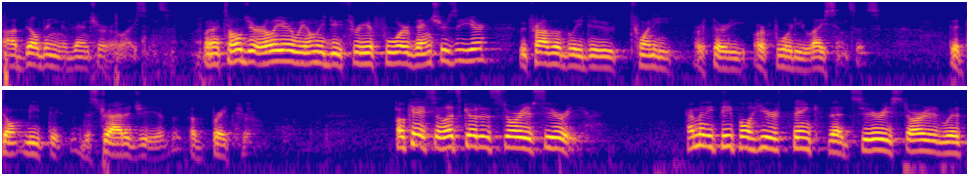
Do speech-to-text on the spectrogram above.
uh, building a venture license. When I told you earlier we only do three or four ventures a year, we probably do 20 or 30 or 40 licenses that don't meet the, the strategy of, of breakthrough. Okay, so let's go to the story of Siri. How many people here think that Siri started with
